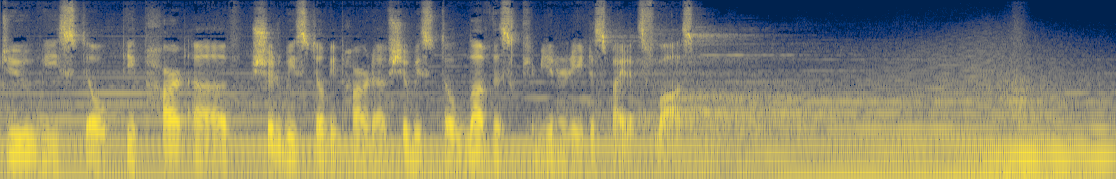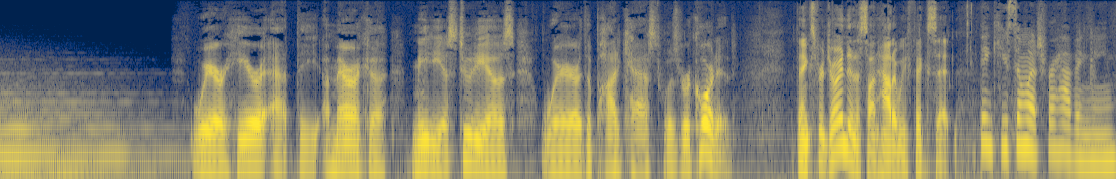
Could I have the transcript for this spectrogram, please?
do we still be part of, should we still be part of, should we still love this community despite its flaws? We're here at the America Media Studios where the podcast was recorded. Thanks for joining us on How Do We Fix It? Thank you so much for having me.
